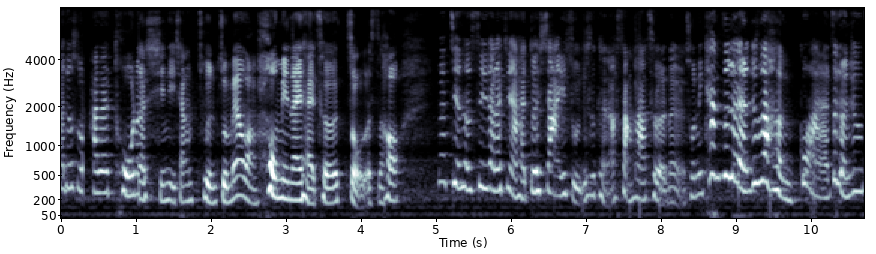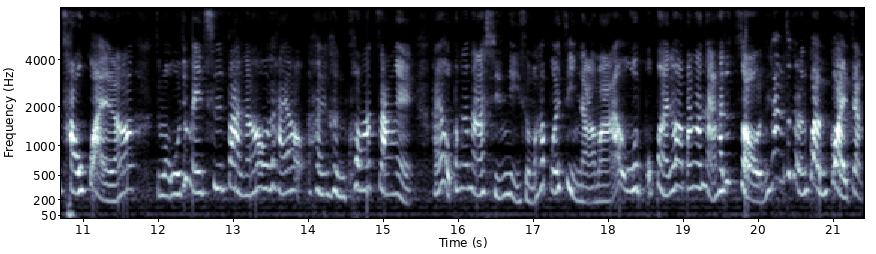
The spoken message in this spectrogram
他就说他在拖那个行李箱准准备要往后面那一台车走的时候。那健身司机大概竟然还对下一组就是可能要上他车的那个人说：“你看这个人就是很怪啊，这个人就是超怪。然后怎么我就没吃饭，然后还要很很夸张哎，还要我帮他拿行李什么？他不会自己拿吗？啊，我我本来就要帮他拿，他就走。你看这个人怪不怪？这样。”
